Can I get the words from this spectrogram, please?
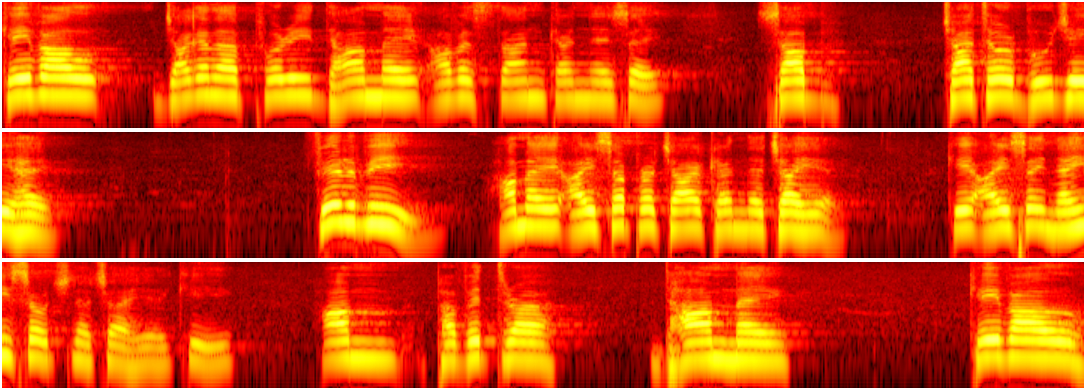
केवल जगन्नाथपुरी धाम में अवस्थान करने से सब चतुर्भुजी है फिर भी हमें ऐसा प्रचार करना चाहिए कि ऐसे नहीं सोचना चाहिए कि हम पवित्र धाम में केवल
